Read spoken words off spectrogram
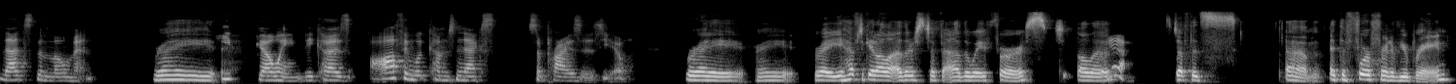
that's the moment. Right. Keep going because often what comes next surprises you. Right, right, right. You have to get all the other stuff out of the way first, all the yeah. stuff that's um, at the forefront of your brain.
